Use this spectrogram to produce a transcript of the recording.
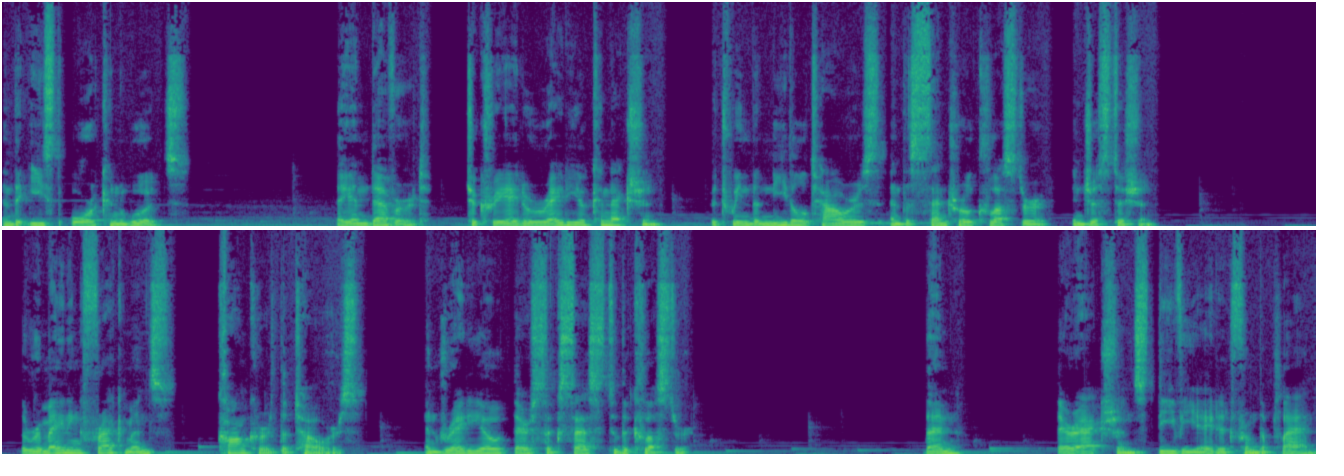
in the East Borcan Woods. They endeavored to create a radio connection between the Needle Towers and the central cluster in Justitian. The remaining fragments conquered the towers and radioed their success to the cluster. Then their actions deviated from the plan.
